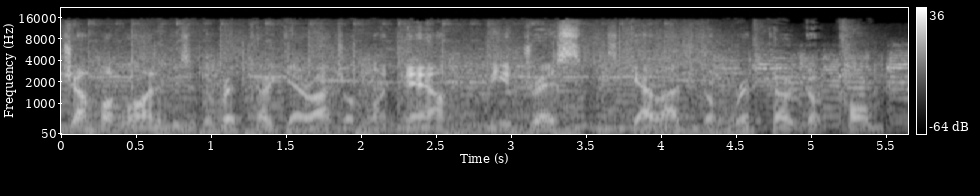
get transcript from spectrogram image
Jump online and visit the Repco Garage online now. The address is garage.repco.com.au.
